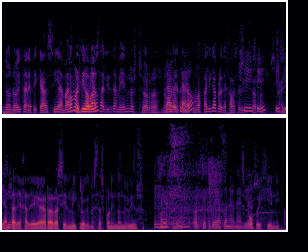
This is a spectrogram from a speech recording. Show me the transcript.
No, no, y tan eficaz, sí. Además, Vamos, dejaba salir también los chorros, ¿no? Claro, claro. De forma fálica, pero dejaba salir sí, chorros. Sí, sí, Ayanta, deja de agarrar así el micro, que me estás poniendo nervioso. ¿Por qué? Porque te voy a poner nervioso. Es poco higiénico.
